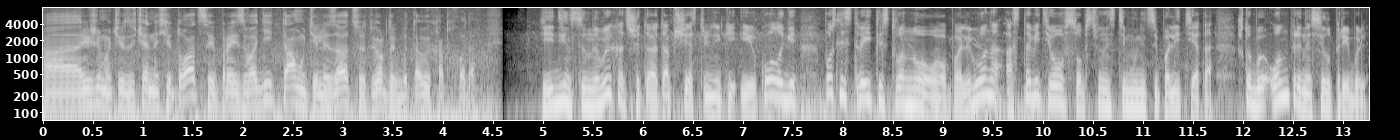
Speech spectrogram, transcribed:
э, режима чрезвычайной ситуации производить там утилизацию твердых бытовых отходов. Единственный выход, считают общественники и экологи, после строительства нового полигона оставить его в собственности муниципалитета, чтобы он приносил прибыль.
